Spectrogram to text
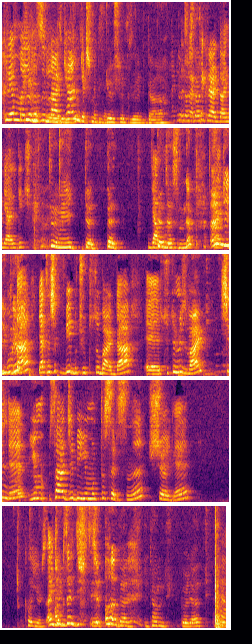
kremayı kremasını hazırlarken görüşmek üzere. Görüşmek üzere bir daha. Arkadaşlar tekrardan geldik. Da- Yapma. yapacağız şimdi. Öncelikle Burada yaklaşık bir buçuk su bardağı e, sütümüz var. Şimdi yum- sadece bir yumurta sarısını şöyle koyuyoruz. Ay çok Ay, güzel düştü. Evet, güzel düştü. Tam düştü böyle. Tamam.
